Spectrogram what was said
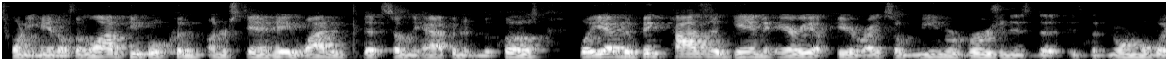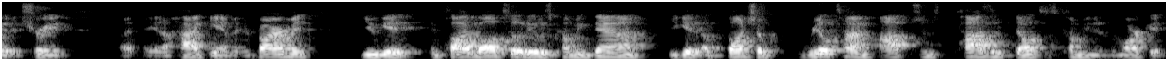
20 handles. And a lot of people couldn't understand, hey, why did that suddenly happen into the close? Well, you have the big positive gamma area up here, right? So mean reversion is the is the normal way to trade uh, in a high gamma environment. You get implied volatility was coming down. You get a bunch of real-time options, positive deltas coming into the market,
